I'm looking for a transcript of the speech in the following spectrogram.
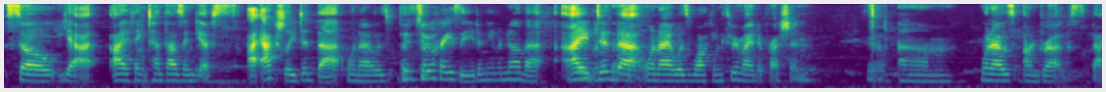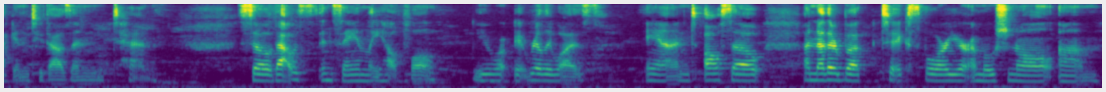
so yeah i think 10000 gifts i actually did that when i was that's Did so you? crazy you didn't even know that i didn't did that. that when i was walking through my depression Yeah. when I was on drugs back in 2010. So that was insanely helpful. You were, it really was. And also another book to explore your emotional um,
